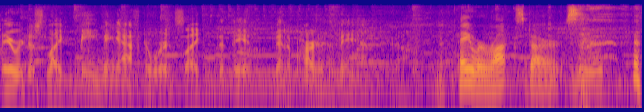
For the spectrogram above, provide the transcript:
they were just like beaming afterwards, like that they had been a part of the band. You know? They were rock stars.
